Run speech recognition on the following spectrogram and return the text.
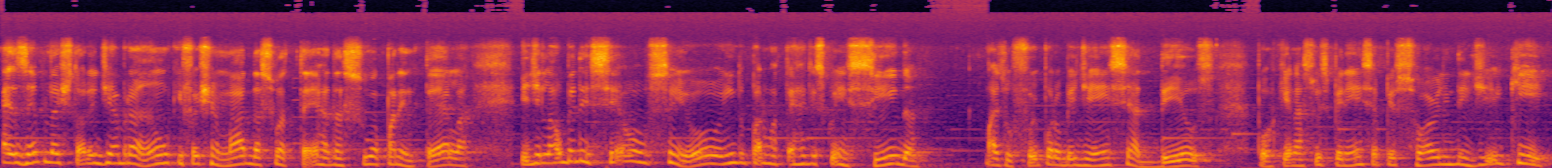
A exemplo da história de Abraão, que foi chamado da sua terra, da sua parentela, e de lá obedeceu ao Senhor, indo para uma terra desconhecida. Mas o foi por obediência a Deus, porque na sua experiência pessoal ele entendia que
